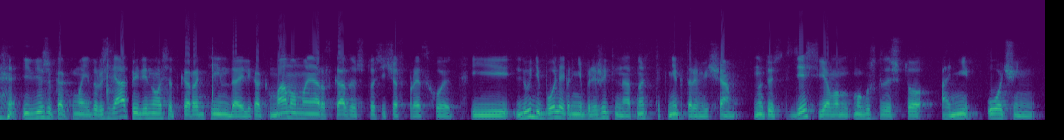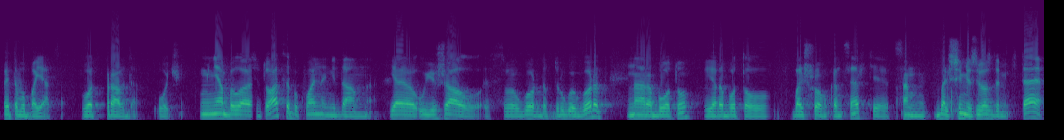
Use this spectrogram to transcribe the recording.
и вижу, как мои друзья переносят карантин, да, или как мама моя рассказывает, что сейчас происходит. И люди более пренебрежительно относятся к некоторым вещам. Ну, то есть здесь я вам могу сказать, что они очень этого боятся. Вот правда, очень. У меня была ситуация буквально недавно. Я уезжал из своего города в другой город на работу. Я работал большом концерте с самыми большими звездами Китая.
